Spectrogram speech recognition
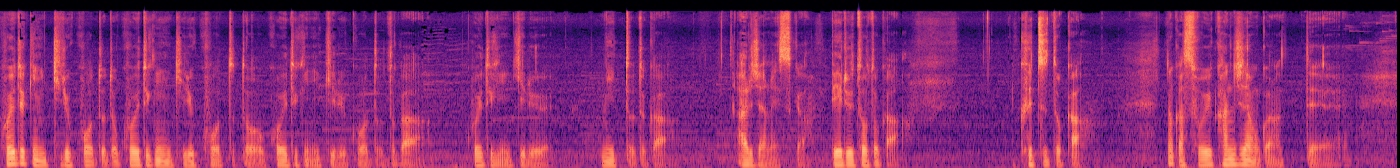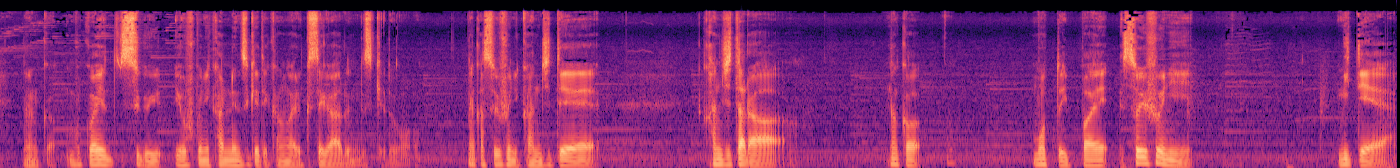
こういう時に着るコートとこういう時に着るコートとこういう時に着るコートとかこういう時に着るニットとかあるじゃないですか。ベルトとか靴とか。なんかそういう感じなのかなってなんか僕はすぐ洋服に関連付けて考える癖があるんですけどなんかそういう風に感じて感じたらなんかもっといっぱいそういう風に見て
